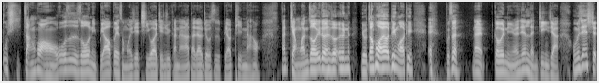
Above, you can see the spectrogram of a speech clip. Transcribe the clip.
不喜脏话哦，或是说你不要被什么一些奇怪情绪感染，那大家就是不要听啦吼。那讲完之后，一堆人说嗯，有脏话要听，我要听。哎，不是。那各位女人先冷静一下，我们先先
